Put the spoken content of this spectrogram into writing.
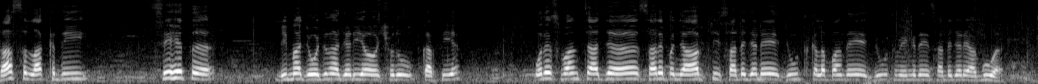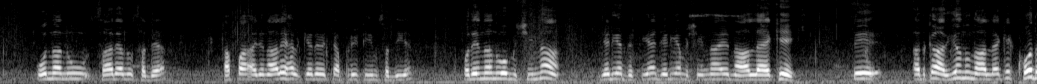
10 ਲੱਖ ਦੀ ਸਿਹਤ ਬੀਮਾ ਯੋਜਨਾ ਜਿਹੜੀ ਆ ਉਹ ਸ਼ੁਰੂ ਕਰਤੀ ਹੈ। ਉਹਦੇ ਸਬੰਧ ਚ ਅੱਜ ਸਾਰੇ ਪੰਜਾਬ 'ਚ ਹੀ ਸਾਡੇ ਜਿਹੜੇ ਯੂਥ ਕਲੱਬਾਂ ਦੇ, ਯੂਥ ਵਿੰਗ ਦੇ ਸਾਡੇ ਜਿਹੜੇ ਆਗੂ ਆ, ਉਹਨਾਂ ਨੂੰ ਸਾਰਿਆਂ ਨੂੰ ਸੱਦਿਆ। ਆਪਾਂ ਅਜਨਾਲੇ ਹਲਕੇ ਦੇ ਵਿੱਚ ਆਪਣੀ ਟੀਮ ਸੱਦੀ ਹੈ ਔਰ ਇਹਨਾਂ ਨੂੰ ਉਹ ਮਸ਼ੀਨਾਂ ਜਿਹੜੀਆਂ ਦਿੱਤੀਆਂ, ਜਿਹੜੀਆਂ ਮਸ਼ੀਨਾਂ ਇਹ ਨਾਲ ਲੈ ਕੇ ਤੇ ਅਧਿਕਾਰੀਆਂ ਨੂੰ ਨਾਲ ਲੈ ਕੇ ਖੁਦ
